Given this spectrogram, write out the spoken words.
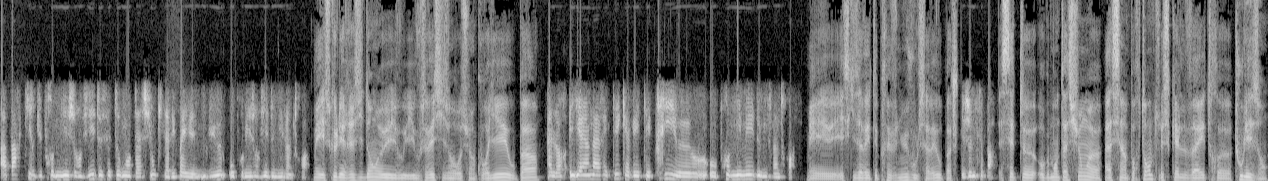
à partir du 1er janvier de cette augmentation qui n'avait pas eu lieu au 1er janvier 2023. Mais est-ce que les résidents, vous, savez s'ils ont reçu un courrier ou pas? Alors, il y a un arrêté qui avait été pris euh, au 1er mai 2023. Mais est-ce qu'ils avaient été prévenus, vous le savez ou pas? Je ne sais pas. Cette euh, augmentation euh, assez importante, est-ce qu'elle va être tous les ans?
